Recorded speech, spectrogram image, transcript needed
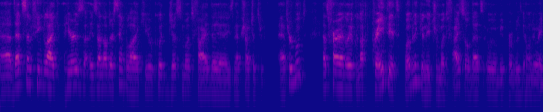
Uh, that's something like, here is, is another sample, like you could just modify the snapshot attribute. As far as I know, you could not create it public, you need to modify, so that will be probably the only way.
